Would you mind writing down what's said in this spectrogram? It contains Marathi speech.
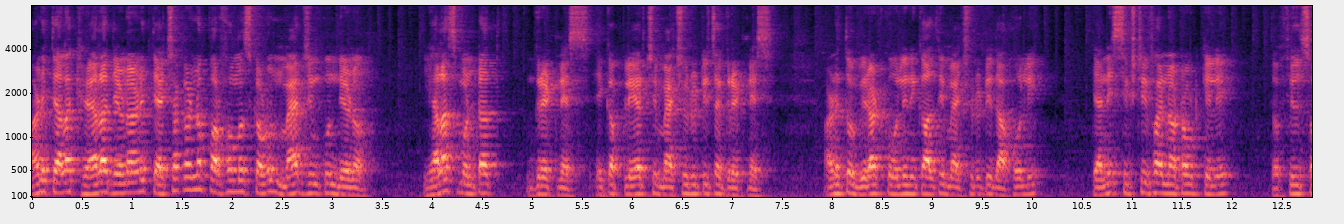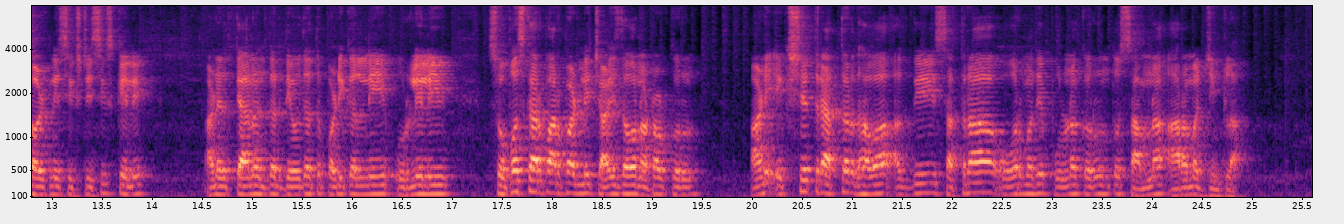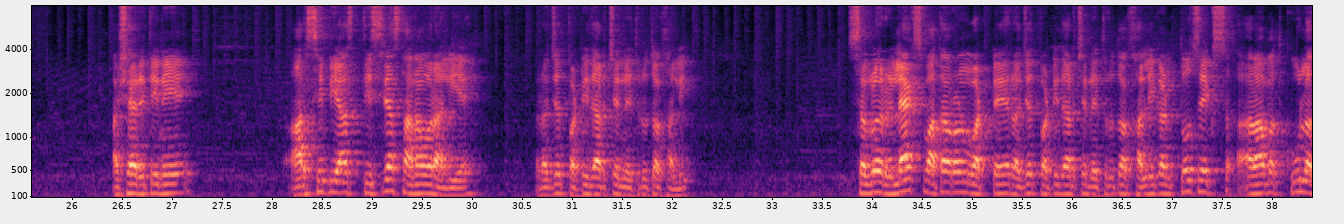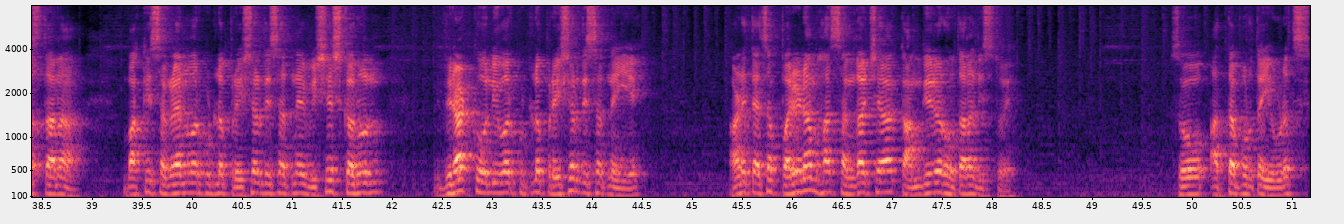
आणि त्याला खेळायला देणं आणि त्याच्याकडनं परफॉर्मन्स काढून मॅच जिंकून देणं ह्यालाच म्हणतात ग्रेटनेस एका प्लेअरची मॅच्युरिटीचा ग्रेटनेस आणि तो विराट कोहलीने निकालती मॅच्युरिटी दाखवली. त्यांनी सिक्स्टी फाय नॉट आऊट केले तर फिल सॉल्टने सिक्स्टी सिक्स केले. आणि त्यानंतर देवदत्त पडिकलनी उरलेली सोपस्कार पार पाडले चाळीस धावा नॉट आऊट करून. आणि एकशे त्र्याहत्तर धावा अगदी सतरा ओव्हरमध्ये पूर्ण करून तो सामना आरामात जिंकला. अशा रीतीने आर सी बी आज तिसऱ्या स्थानावर आली आहे रजत पटीदारच्या नेतृत्वाखाली. सगळं रिलॅक्स वातावरण वाटतंय. रजत पाटीदारच्या नेतृत्वाखाली कारण तोच एक आरामात कूल असताना बाकी सगळ्यांवर कुठलं प्रेशर दिसत नाही. विशेष करून विराट कोहलीवर कुठलं प्रेशर दिसत नाही आहे आणि त्याचा परिणाम हा संघाच्या कामगिरीवर होताना दिसतोय. सो आत्तापुरतं एवढंच.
